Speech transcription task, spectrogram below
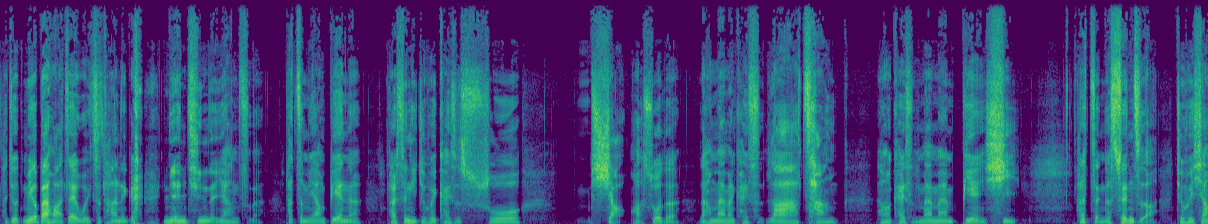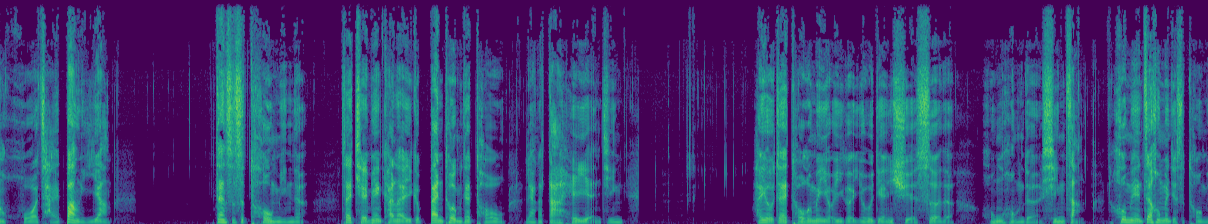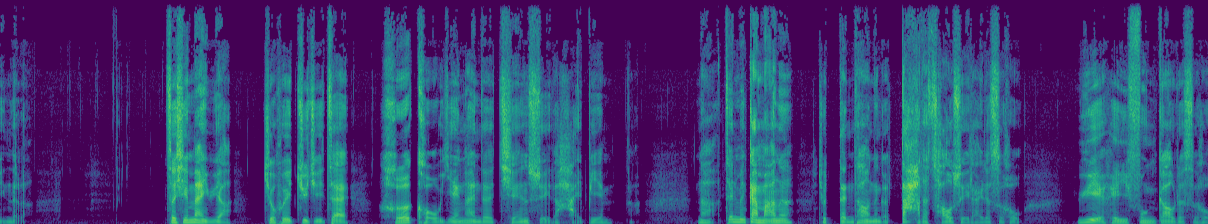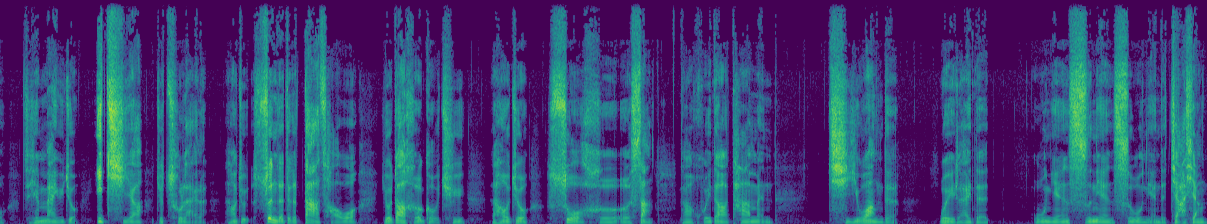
它就没有办法再维持它那个 年轻的样子了。它怎么样变呢？它的身体就会开始缩。小啊，缩的，然后慢慢开始拉长，然后开始慢慢变细，它的整个身子啊，就会像火柴棒一样，但是是透明的，在前面看到一个半透明的头，两个大黑眼睛，还有在头后面有一个有点血色的红红的心脏，后面再后面就是透明的了。这些鳗鱼啊，就会聚集在。河口沿岸的浅水的海边啊，那在那边干嘛呢？就等到那个大的潮水来的时候，月黑风高的时候，这些鳗鱼就一起啊就出来了，然后就顺着这个大潮哦游到河口区，然后就溯河而上，然后回到他们期望的未来的五年、十年、十五年的家乡。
